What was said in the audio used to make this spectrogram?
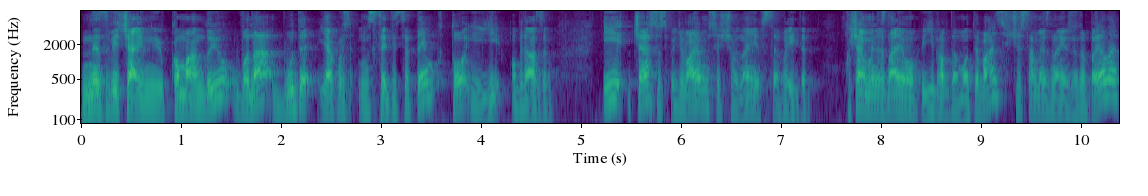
незвичайною командою вона буде якось мститися тим, хто її образив. І чесно сподіваємося, що в неї все вийде. Хоча ми не знаємо її правда мотивацію, що саме з нею зробили,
